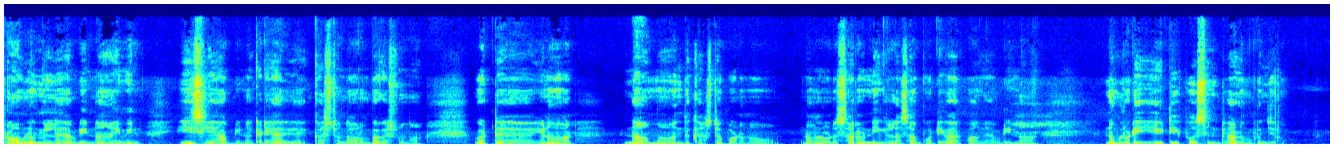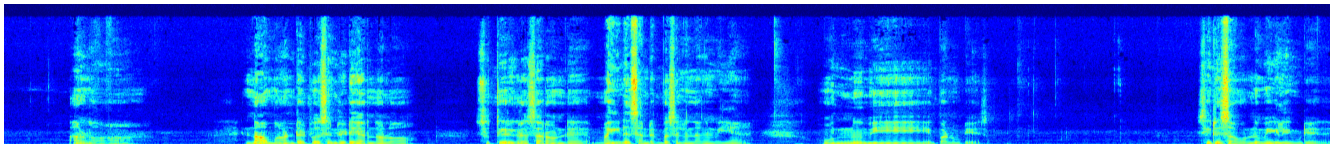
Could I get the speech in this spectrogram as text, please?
ப்ராப்ளம் இல்லை அப்படின்னா ஐ மீன் ஈஸியாக அப்படின்னா கிடையாது. கஷ்டம் தான் ரொம்ப கஷ்டம் தான் பட்டு யூனோ வாட் நாம் வந்து கஷ்டப்படணும். நம்மளோட சரௌண்டிங்கெல்லாம் சப்போர்ட்டிவாக இருப்பாங்க அப்படின்னா நம்மளோட எயிட்டி பர்சன்ட் வேலை முடிஞ்சிடும் ஆனால் நாம் ஹண்ட்ரட் பர்சன்ட் ரெடியாக இருந்தாலும் சுற்றி இருக்கிற சரௌண்டு மைனஸ் ஹண்ட்ரட் பர்சன்ட் இருந்தாங்கன்னு வையேன் ஒன்றுமே பண்ண முடியாது. சீரியஸாக ஒன்றுமே கிழிக்க முடியாது.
